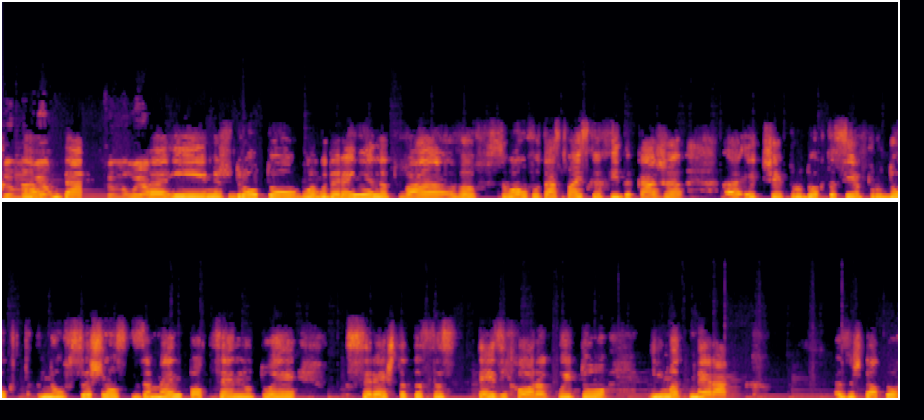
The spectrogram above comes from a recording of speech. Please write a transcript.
Това е много яко. да, Това е много яко. И между другото, благодарение на това в Food, аз това исках и да кажа, е, че продукта си е продукт, но всъщност за мен по-ценното е срещата с тези хора, които имат мерак. Защото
